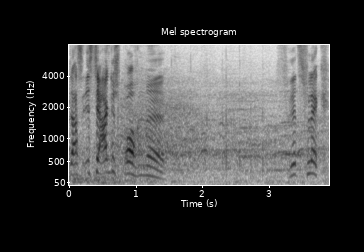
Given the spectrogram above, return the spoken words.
Das ist der angesprochene. Fritz Fleck.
